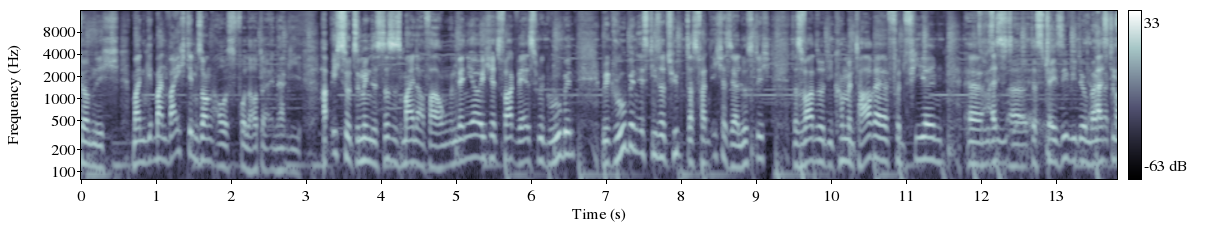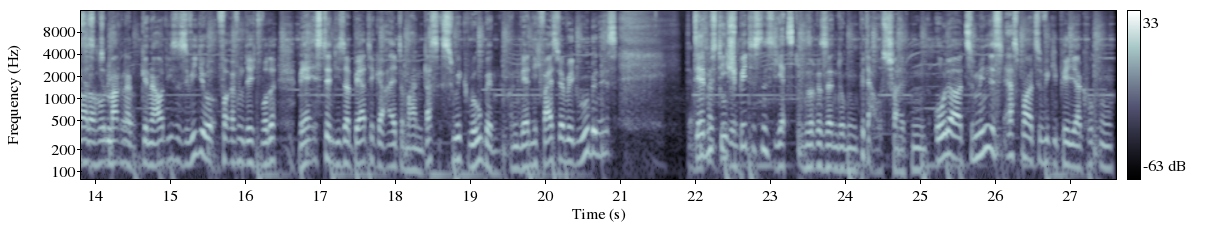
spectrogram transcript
förmlich, man, man weicht dem Song aus vor lauter Energie. Hab ich so zumindest, das ist meine Erfahrung. Und wenn ihr euch jetzt fragt, wer ist Rick Rubin? Rick Rubin ist dieser Typ, das fand ich ja sehr lustig. Das waren so die Kommentare von vielen, äh, als, äh, das Jay-Z-Video Magna als dieses Carta, Magna, genau dieses Video veröffentlicht wurde. Wer ist denn dieser bärtige alte Mann? Das ist Rick Rubin. Und wer nicht weiß, wer Rick Rubin ist, Der der, halt müsste ich spätestens jetzt unsere Sendung bitte ausschalten. Oder zumindest erstmal zu Wikipedia gucken,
